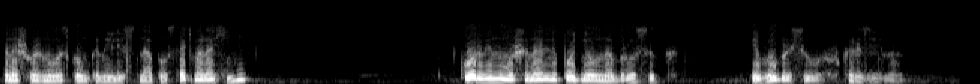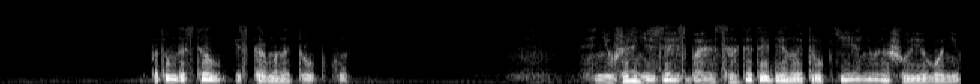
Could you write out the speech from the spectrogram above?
Она швырнула скомканный лист на пол. «Стать монахиней?» Корвин машинально поднял набросок и выбросил в корзину. Потом достал из кармана трубку. Неужели нельзя избавиться от этой дряной трубки? Я не выношу ее вони.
